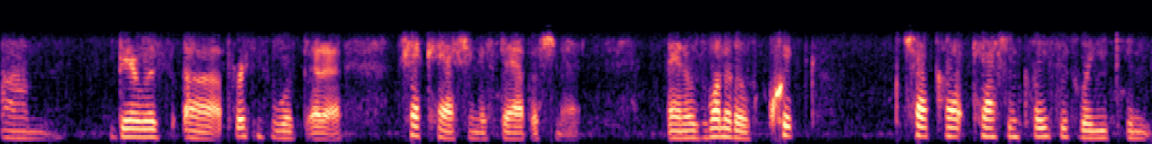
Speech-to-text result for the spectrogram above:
Um, there was a person who worked at a check cashing establishment, and it was one of those quick check ca- cashing places where you can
